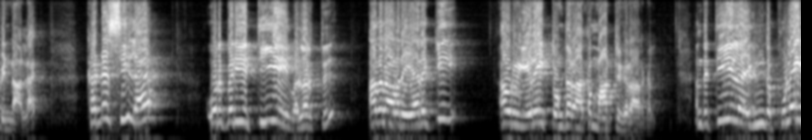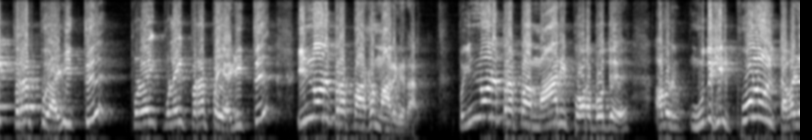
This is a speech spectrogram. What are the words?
பின்னால கடைசியில ஒரு பெரிய தீயை வளர்த்து அதில் அவரை இறக்கி அவர் இறை தொண்டராக மாற்றுகிறார்கள். அந்த தீயில இந்த புலை பிறப்பு அழித்து புலை புலை பிறப்பை அழித்து இன்னொரு பிறப்பாக மாறுகிறார். இப்போ இன்னொரு பிறப்பா மாறி போற போது அவர் முதுகில் பூணூல் தவழ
